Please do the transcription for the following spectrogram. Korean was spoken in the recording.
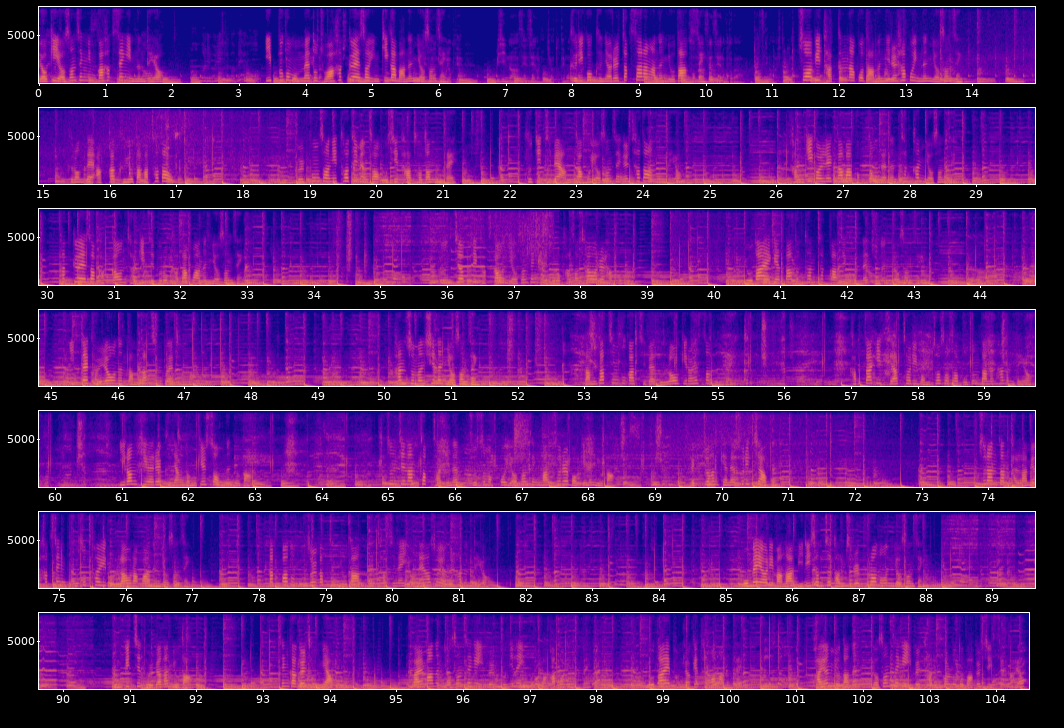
여기 여선생님과 학생이 있는데요. 이쁘고 몸매도 좋아 학교에서 인기가 많은 여선생. 그리고 그녀를 짝사랑하는 요다 학생. 수업이 다 끝나고 남은 일을 하고 있는 여선생. 그런데 아까 그 요다가 찾아오고 물풍선이 터지면서 옷이 다 젖었는데 굳이 집에 안 가고 여선생을 찾아왔는데요. 감기 걸릴까봐 걱정되는 착한 여선생. 학교에서 가까운 자기 집으로 가자고 하는 여선생. 눈치 없이 가까운 여선생 집으로 가서 샤워를 하고 요다에게 따뜻한 차까지 건네주는 여선생. 이때 걸려오는 남자친구의 전화. 한숨은 쉬는 여선생. 남자친구가 집에 놀러 오기로 했었는데 갑자기 지하철이 멈춰서서 못 온다는 하는데요. 이런 기회를 그냥 넘길 수 없는 요다. 순진한 척 자기는 주스 먹고 여선생만 술을 먹이는 요다. 맥주 한 캔에 술이 취하고 술 한 잔 달라며 학생 보고 소파 위로 올라오라고 하는 여선생 딱 봐도 모쏠 같은 요다한테 자신의 연애 하소연을 하는데요 몸에 열이 많아 미리 셔츠 단추를 풀어놓은 여선생. 눈빛이 돌변한 요다. 생각을 정리하고. 말 많은 여선생의 입을 본인의 입으로 막아버리는데 요다의 박력에 당황하는데 과연 요다는 여선생의 입을 다른 걸로도 막을 수 있을까요?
